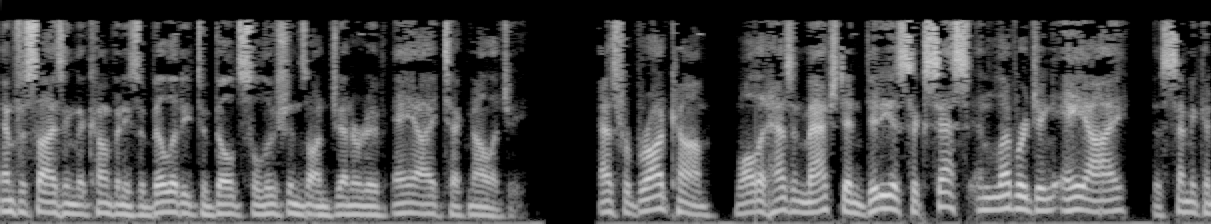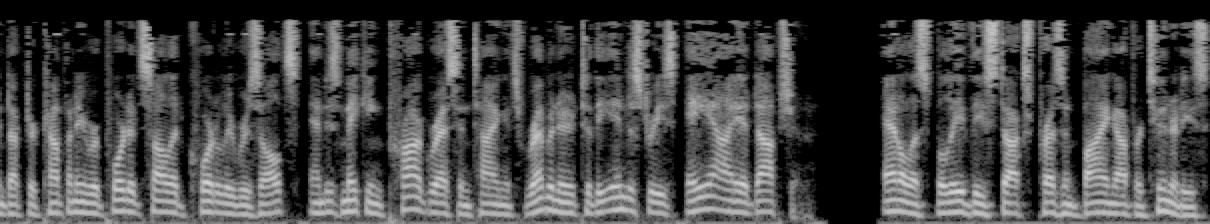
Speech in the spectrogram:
emphasizing the company's ability to build solutions on generative AI technology. As for Broadcom, while it hasn't matched Nvidia's success in leveraging AI, the semiconductor company reported solid quarterly results and is making progress in tying its revenue to the industry's AI adoption. Analysts believe these stocks present buying opportunities,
